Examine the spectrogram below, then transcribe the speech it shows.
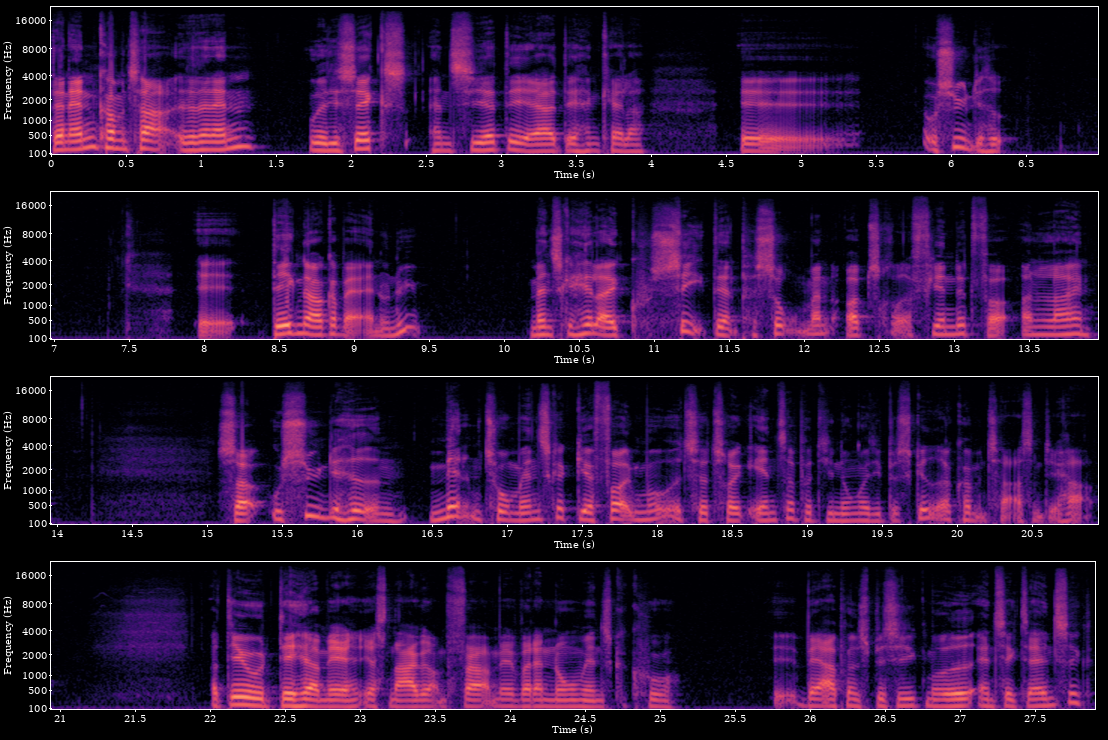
Den anden kommentar, eller den anden ud af de seks, han siger, det er det, han kalder øh, usynlighed. Øh, det er ikke nok at være anonym. Man skal heller ikke kunne se den person, man optræder fjendtligt for online. Så usynligheden mellem to mennesker giver folk mod til at trykke enter på de, nogle af de beskeder og kommentarer, som de har. Og det er jo det her med, jeg snakkede om før, med hvordan nogle mennesker kunne øh, være på en specifik måde ansigt til ansigt.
